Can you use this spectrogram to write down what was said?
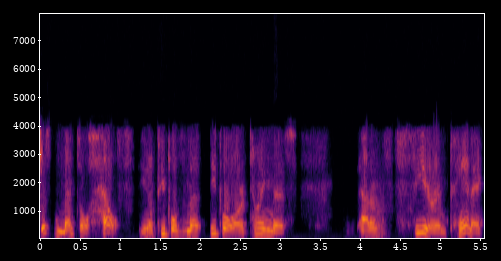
just mental health. You know, people's people are doing this out of fear and panic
